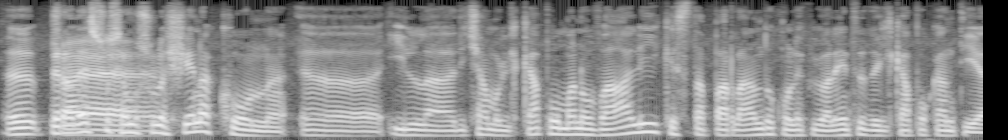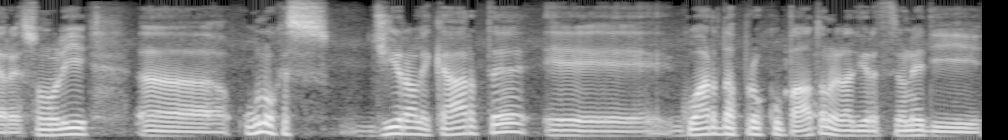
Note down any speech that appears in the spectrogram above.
Eh, per cioè... adesso siamo sulla scena con eh, il, diciamo, il, capo manovali che sta parlando con l'equivalente del capo cantiere. Sono lì eh, uno che s- gira le carte e guarda preoccupato nella direzione di,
